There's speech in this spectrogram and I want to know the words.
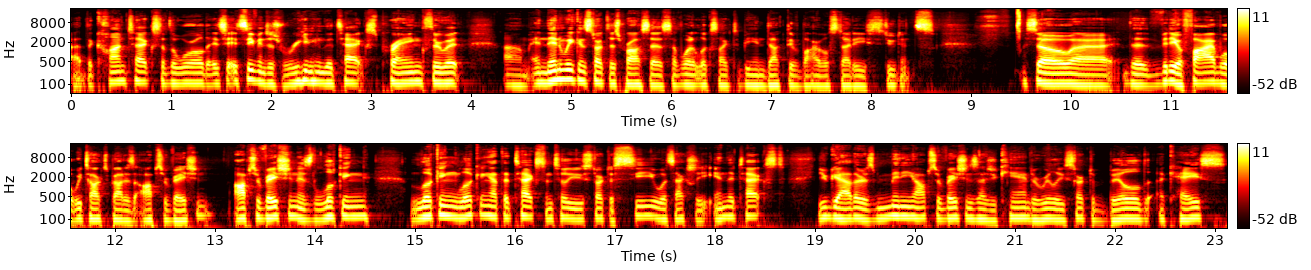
uh, the context of the world. It's, it's even just reading the text, praying through it. Um, and then we can start this process of what it looks like to be inductive Bible study students. So, uh, the video five, what we talked about is observation. Observation is looking looking looking at the text until you start to see what's actually in the text you gather as many observations as you can to really start to build a case.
